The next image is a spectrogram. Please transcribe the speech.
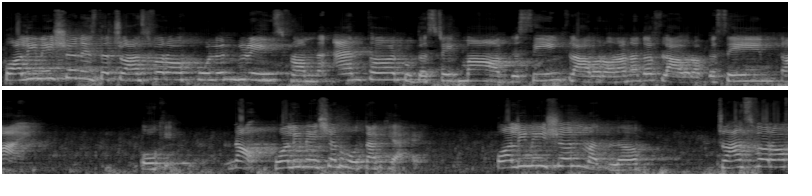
Pollination is the transfer of pollen grains from the anther to the stigma of the same flower or another flower of the same kind. Okay. Now, pollination होता क्या है Pollination मतलब transfer of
